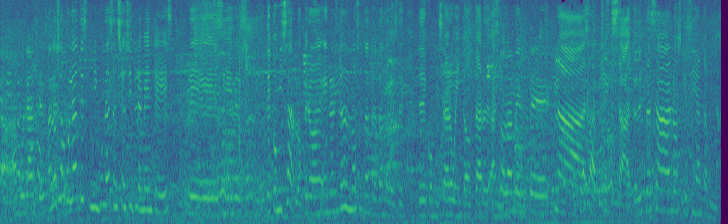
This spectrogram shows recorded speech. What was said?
a- ambulantes? A los ambulantes ninguna sanción, simplemente es de, les- decomisarlo, pero en realidad no se está tratando de, de decomisar o incautar a ningún Solamente Claro, desplazarlos. exacto, desplazarlos, que sigan caminando.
